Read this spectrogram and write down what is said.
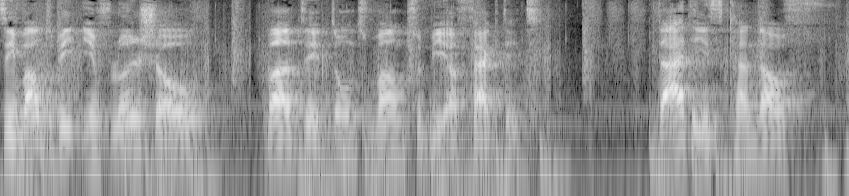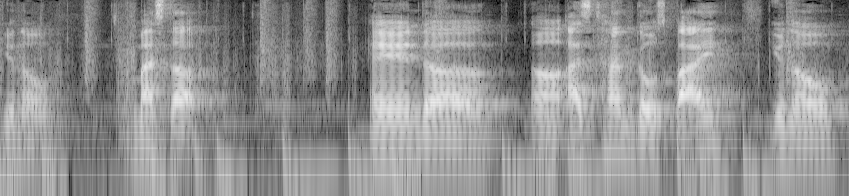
They want to be influential, but they don't want to be affected. That is kind of you know messed up. And uh, uh, as time goes by, you know,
